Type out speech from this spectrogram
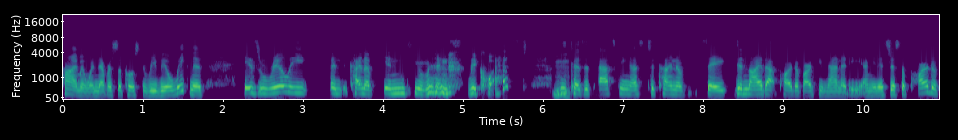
time and we're never supposed to reveal weakness is really a kind of inhuman request mm. because it's asking us to kind of say, deny that part of our humanity. I mean, it's just a part of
